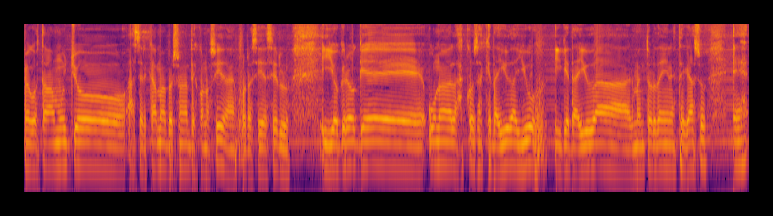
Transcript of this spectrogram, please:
me costaba mucho acercarme a personas desconocidas, por así decirlo. Y yo creo que una de las cosas que te ayuda You y que te ayuda el Mentor Day en este caso es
